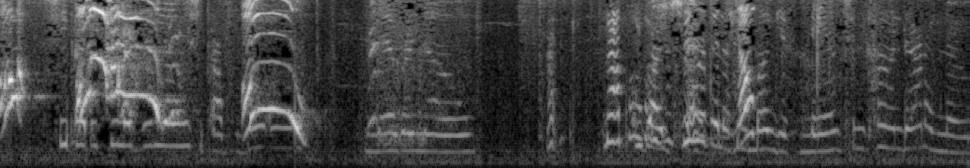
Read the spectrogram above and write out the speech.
Oh! she probably seen that video. She probably Oh! never know. Now, You guys, she live in a Nope. humongous mansion, kinda. I don't know.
